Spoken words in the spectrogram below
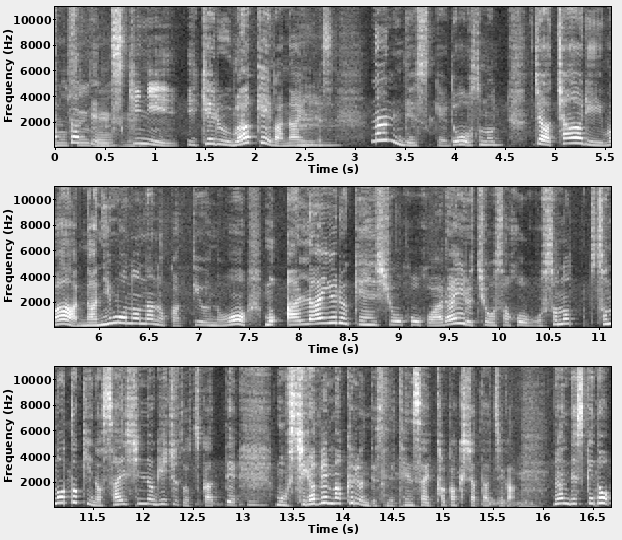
ったって月に行けるわけがないんです、なんですけどそのじゃあチャーリーは何者なのかっていうのをもうあらゆる検証方法あらゆる調査方法そのその時の最新の技術を使ってもう調べまくるんですね天才科学者たちが。なんですけど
